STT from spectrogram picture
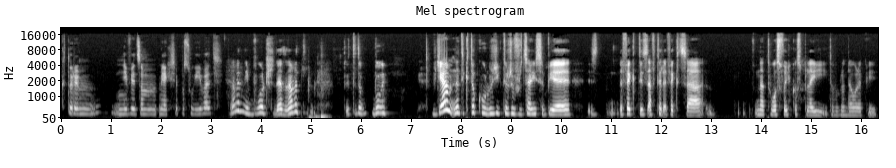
którym nie wiedzą, jak się posługiwać. Nawet nie było 3D, to nawet to, to, były... Widziałam na TikToku ludzi, którzy wrzucali sobie efekty z After Effectsa na tło swoich cosplay i to wyglądało lepiej.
